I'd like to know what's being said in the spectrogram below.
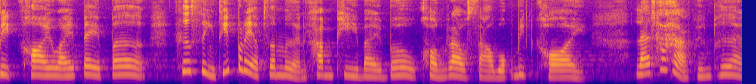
Bitcoin White Paper คือสิ่งที่เปรียบเสมือนคัมภีร์ไบเบิลของเราสาวก Bitcoin และถ้าหากเพื่อน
